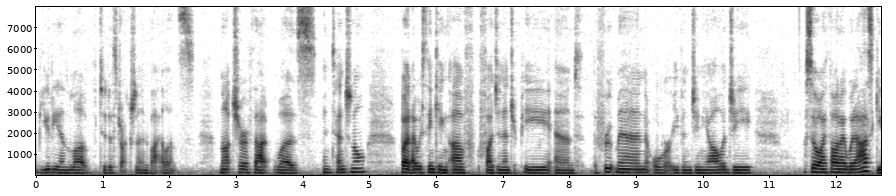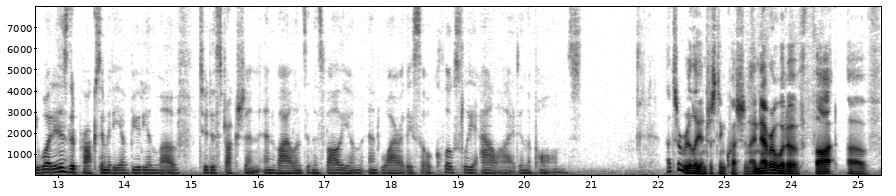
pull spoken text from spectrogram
beauty and love to destruction and violence. Not sure if that was intentional, but I was thinking of Fudge and Entropy and the Fruit Man, or even genealogy. So I thought I would ask you, what is the proximity of beauty and love to destruction and violence in this volume, and why are they so closely allied in the poems? That's a really interesting question. I never would have thought of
